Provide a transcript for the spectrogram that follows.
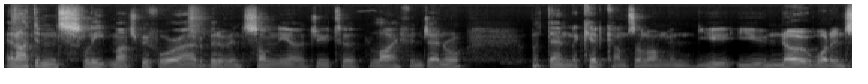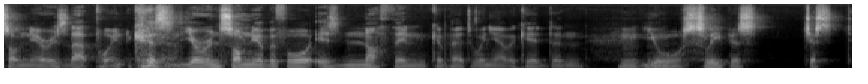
And I didn't sleep much before. I had a bit of insomnia due to life in general. But then the kid comes along, and you you know what insomnia is at that point because your insomnia before is nothing compared to when you have a kid, and mm-hmm. your sleep is just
